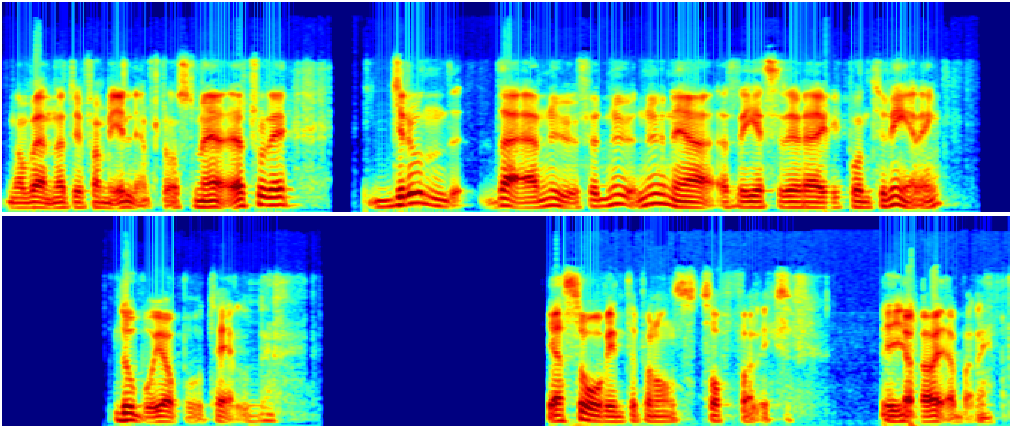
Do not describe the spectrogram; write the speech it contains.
några vänner till familjen förstås, men jag tror det är grund där nu, för nu, nu när jag reser iväg på en turnering, då bor jag på hotell. Jag sov inte på någon soffa liksom. Det gör jag bara inte.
